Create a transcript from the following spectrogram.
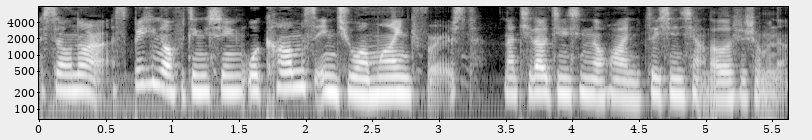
So Nora, speaking of 金星，what comes into your mind first？那提到金星的话，你最先想到的是什么呢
